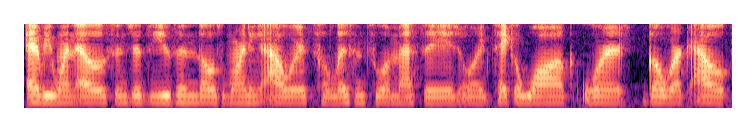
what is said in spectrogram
everyone else and just using those morning hours to listen to a message or take a walk or go work out.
